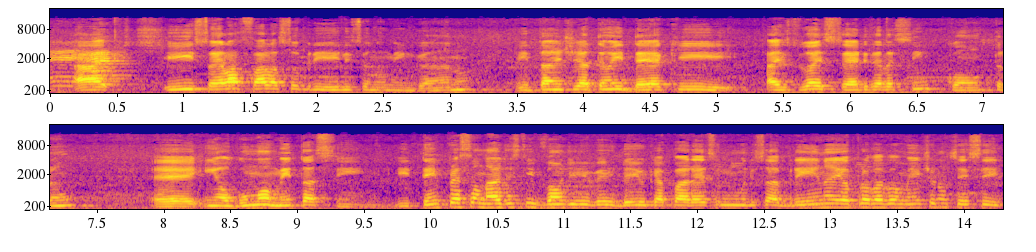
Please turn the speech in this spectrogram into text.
É, a- isso, ela fala sobre ele, se eu não me engano. Então a gente já tem uma ideia que as duas séries elas se encontram é, em algum momento assim. E tem personagens que vão de Riverdale que aparecem no mundo de Sabrina e eu provavelmente eu não sei se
